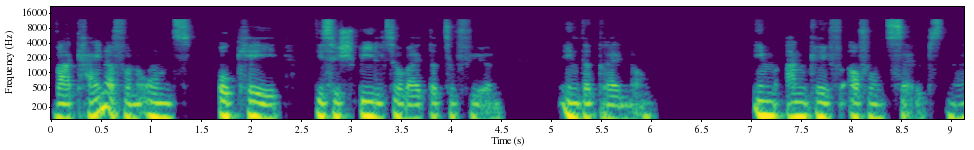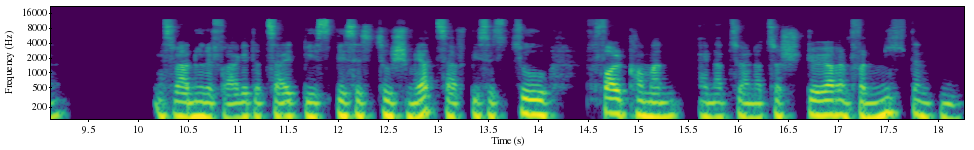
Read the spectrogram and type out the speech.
war keiner von uns okay, dieses Spiel so weiterzuführen in der Trennung im Angriff auf uns selbst. Ne? Es war nur eine Frage der Zeit, bis, bis es zu schmerzhaft, bis es zu vollkommen einer, zu einer zerstörenden, vernichtenden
